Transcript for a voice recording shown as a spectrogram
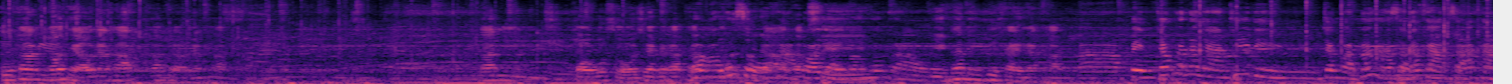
ทุกท่านเข้าแถวนะครับเข้าแถวนะครับ ท่านปอาวุโสใช่ไหมครับท่านปอาวุโสค่ะทัพปอศใหญ่รีของพวกเรา อีกท่านหนึ่งคือใครนะครับ อ่าเป็นเจ้าพนักงานที่ดินจังหวัดมหาสารคามสาขา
